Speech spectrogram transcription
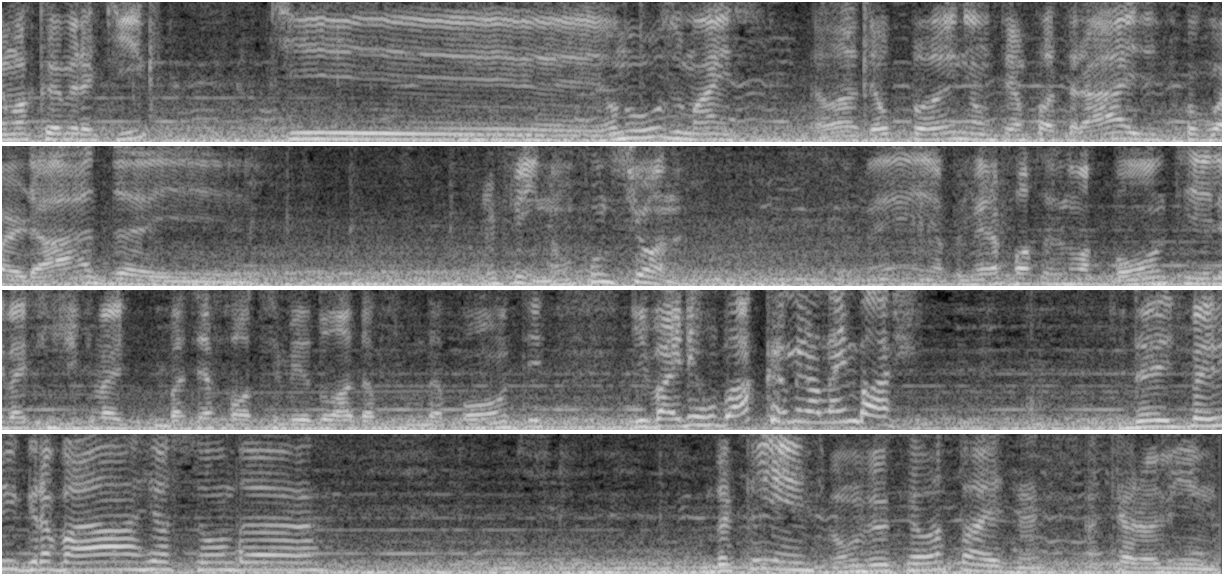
Tem uma câmera aqui que eu não uso mais. Ela deu pane há um tempo atrás e ficou guardada e... Enfim, não funciona. Também a primeira foto fazendo uma ponte e ele vai fingir que vai bater a foto assim meio do lado da, da ponte e vai derrubar a câmera lá embaixo. E daí vai gravar a reação da, da cliente. Vamos ver o que ela faz, né? A Carolina.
